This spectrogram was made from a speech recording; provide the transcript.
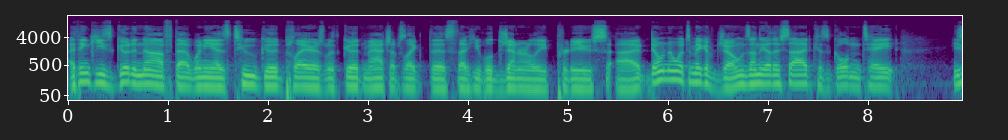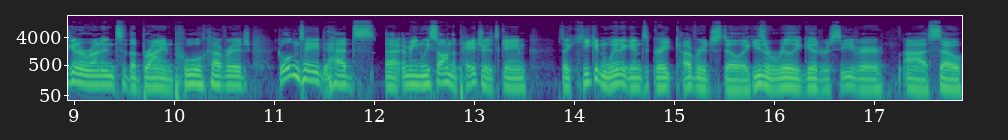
I think he's good enough that when he has two good players with good matchups like this, that he will generally produce. I don't know what to make of Jones on the other side because Golden Tate, he's going to run into the Brian Poole coverage. Golden Tate had, uh, I mean, we saw in the Patriots game, it's like he can win against great coverage still. Like he's a really good receiver. Uh, so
